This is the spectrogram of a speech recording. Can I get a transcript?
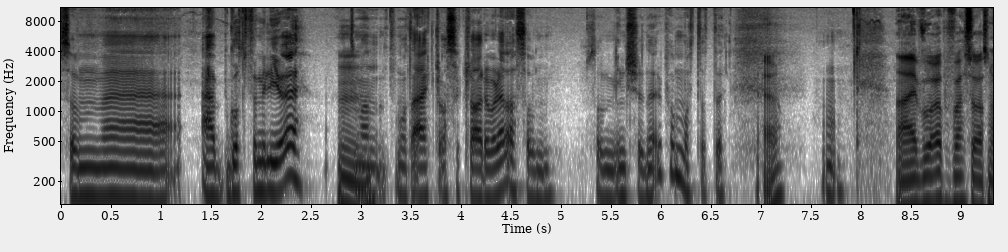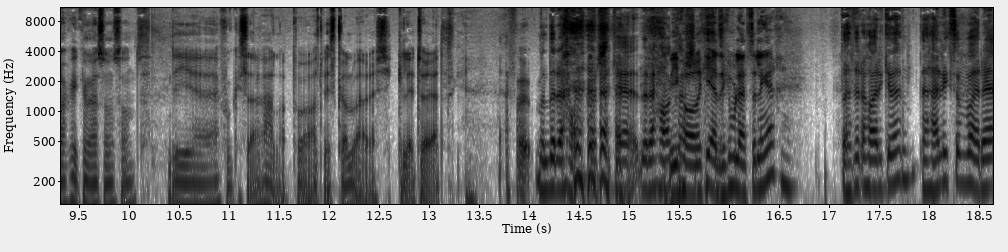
som er godt for miljøet. At Mm. man på en måte er også klar over det da, som, som ingeniør. på en måte. At det, Ja. Mm. Nei, våre professorer snakker ikke mer om sånt. De eh, fokuserer heller på at vi skal være skikkelig teoretiske. Ja, for, men dere har kanskje ikke dere har Vi har ikke etiske problemstillinger. Dere har ikke den. Det er liksom bare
